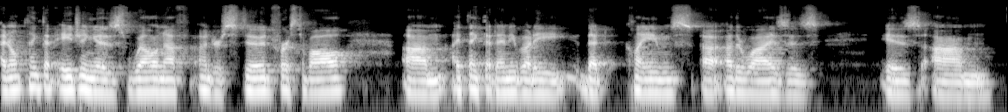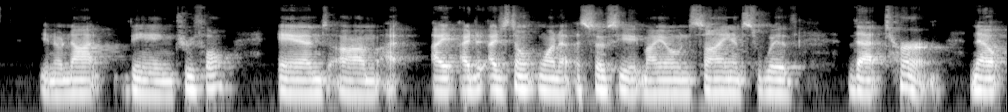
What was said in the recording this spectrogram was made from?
I don't think that aging is well enough understood first of all um, I think that anybody that claims uh, otherwise is is um, you know not being truthful, and um, I, I I just don't want to associate my own science with that term. Now,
